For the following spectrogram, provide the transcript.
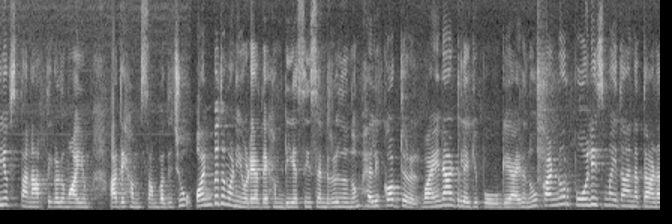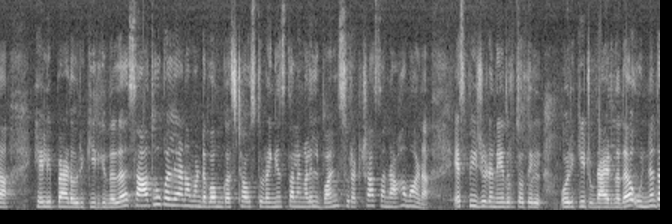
ഡി എഫ് സ്ഥാനാർത്ഥികളുമായും അദ്ദേഹം സംവദിച്ചു. ഒൻപത് മണിയോടെ അദ്ദേഹം ഡി എസ് സി സെന്ററിൽ നിന്നും ഹെലികോപ്റ്ററിൽ വയനാട്ടിലേക്ക് പോവുകയായിരുന്നു. കണ്ണൂർ പോലീസ് മൈതാനത്താണ് ഹെലിപാഡ് ഒരുക്കിയിരിക്കുന്നത്. സാധു കല്യാണ മണ്ഡപം ഗസ്റ്റ് ഹൗസ് തുടങ്ങിയ സ്ഥലങ്ങളിൽ വൻ സുരക്ഷാ സന്നാഹമാണ് എസ് പി ജിയുടെ നേതൃത്വത്തിൽ ഒരുക്കിയിട്ടുണ്ടായിരുന്നത്. ഉന്നത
